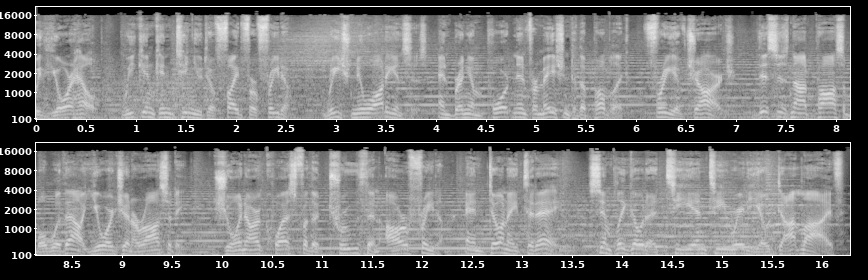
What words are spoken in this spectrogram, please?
With your help, we can continue to fight for freedom, reach new audiences, and bring important information to the public free of charge. This is not possible without your generosity. Join our quest for the truth and our freedom and donate today. Simply go to tntradio.live.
